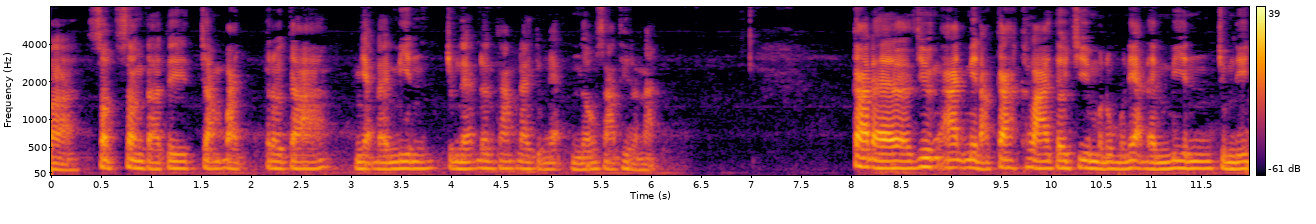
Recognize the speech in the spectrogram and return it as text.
បាទសុទ្ធសឹងតែទេចាំបាច់ត្រូវការអ្នកដែលមានចំណេះដឹងខាងផ្នែកទំនាក់ទំនងសាធារណៈការដែលយើងអាចមានឱកាសคลายទៅជាមនុស្សម្នាក់ដែលមានជំនាញ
